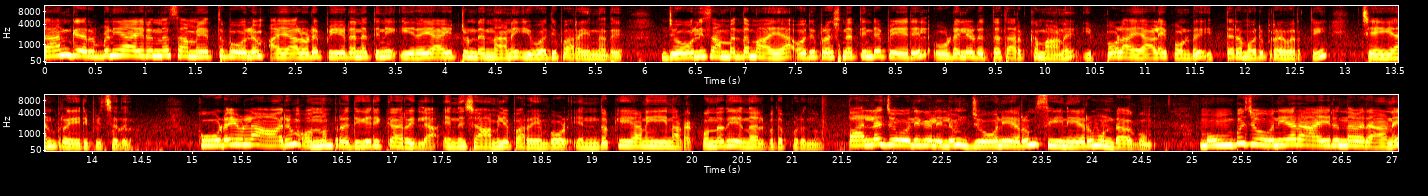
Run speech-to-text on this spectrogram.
താൻ ഗർഭിണിയായിരുന്ന സമയത്ത് പോലും അയാളുടെ പീഡനത്തിന് ഇരയായിട്ടുണ്ടെന്നാണ് യുവതി പറയുന്നത്. ജോലി സംബന്ധമായ ഒരു പ്രശ്നത്തിന്റെ പേരിൽ ഉടലെടുത്ത തർക്കമാണ് ഇപ്പോൾ അയാളെ കൊണ്ട് ഇത്തരമൊരു പ്രവൃത്തി ചെയ്യാൻ പ്രേരിപ്പിച്ചത്. കൂടെയുള്ള ആരും ഒന്നും പ്രതികരിക്കാറില്ല എന്ന് ശാമിലി പറയുമ്പോൾ എന്തൊക്കെയാണ് ഈ നടക്കുന്നത് എന്ന് അത്ഭുതപ്പെടുന്നു. പല ജോലികളിലും ജൂനിയറും സീനിയറും ഉണ്ടാകും. മുമ്പ് ജൂനിയർ ആയിരുന്നവരാണ്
